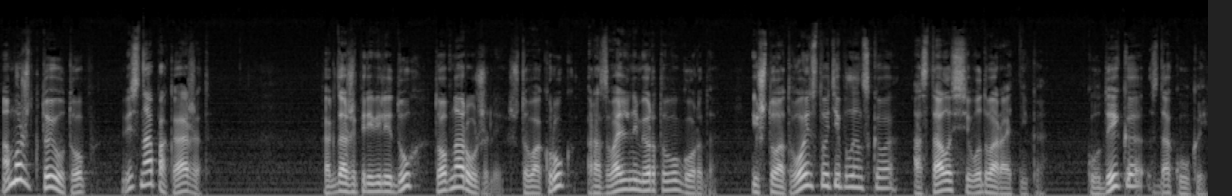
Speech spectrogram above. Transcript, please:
А может, кто и утоп. Весна покажет. Когда же перевели дух, то обнаружили, что вокруг развалины мертвого города, и что от воинства Теплынского осталось всего два ратника. Кудыка с Докукой.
